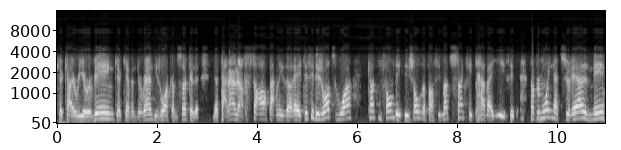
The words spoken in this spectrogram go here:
que Kyrie Irving, que Kevin Durant, des joueurs comme ça, que le, le talent leur sort par les oreilles. Tu sais, c'est des joueurs, tu vois, quand ils font des, choses offensivement, tu sens que c'est travaillé. C'est un peu moins naturel, mais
